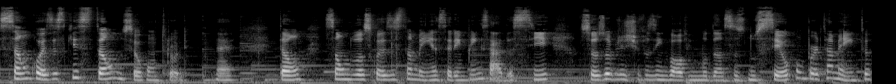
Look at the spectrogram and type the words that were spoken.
são coisas que estão no seu controle né? Então, são duas coisas também a serem pensadas. Se seus objetivos envolvem mudanças no seu comportamento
